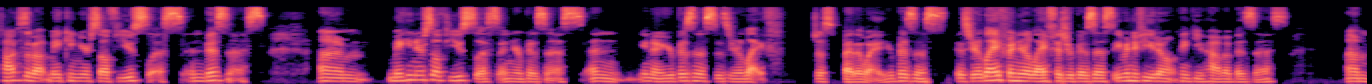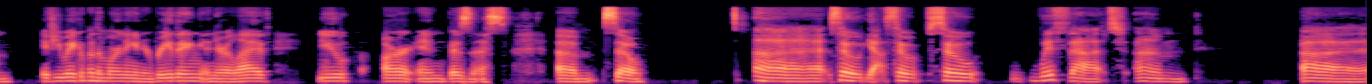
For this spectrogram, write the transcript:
talks about making yourself useless in business um, making yourself useless in your business. And, you know, your business is your life. Just by the way, your business is your life and your life is your business, even if you don't think you have a business. Um, if you wake up in the morning and you're breathing and you're alive, you are in business. Um, so, uh, so yeah, so, so with that, um, uh,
